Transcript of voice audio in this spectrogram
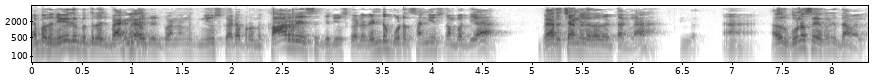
அப்போ அந்த நிவேதா பெத்துராஜ் பேட்மிண்டன் பண்ணனுக்கு நியூஸ் கார்டு அப்புறம் அந்த கார் ரேஸுக்கு நியூஸ் கார்டு ரெண்டும் போட்டது சன் நியூஸ் நான் பார்த்தியா வேற சேனல் ஏதாவது எடுத்தாங்களா? இல்ல. அவர் குணசேகரனுக்கு தான் வேலை.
